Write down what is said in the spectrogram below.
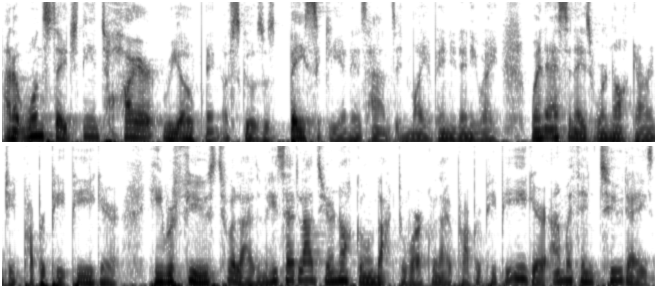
And at one stage, the entire reopening of schools was basically in his hands, in my opinion anyway. When SNAs were not guaranteed proper PPE gear, he refused to allow them. He said, lads, you're not going back to work without proper PPE gear. And within two days,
